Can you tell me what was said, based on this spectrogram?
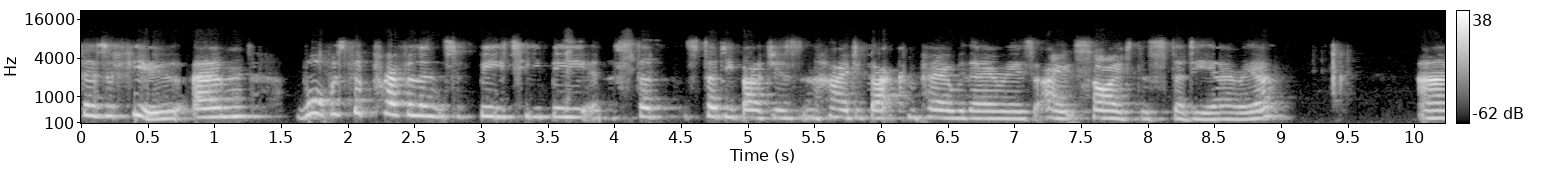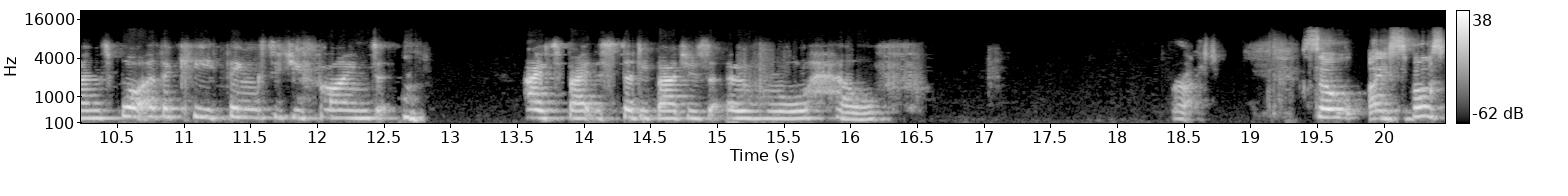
there's a few. Um, what was the prevalence of BTB in the stud study badges and how did that compare with areas outside the study area? And what the key things did you find out about the study badger's overall health? Right. So I suppose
